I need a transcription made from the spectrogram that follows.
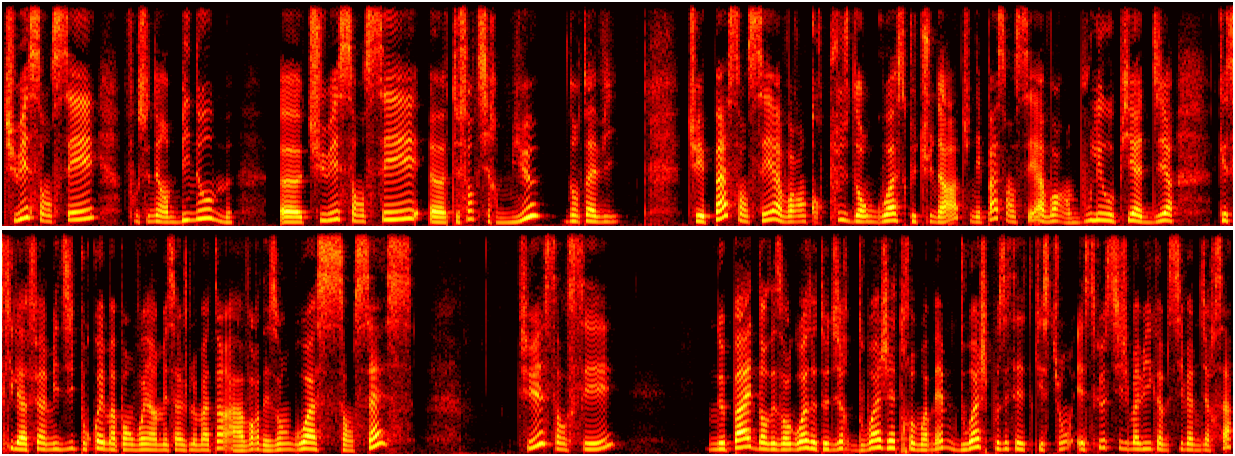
Tu es censé fonctionner en binôme. Euh, tu es censé euh, te sentir mieux dans ta vie. Tu n'es pas censé avoir encore plus d'angoisse que tu n'as. Tu n'es pas censé avoir un boulet au pied à te dire qu'est-ce qu'il a fait à midi, pourquoi il m'a pas envoyé un message le matin, à avoir des angoisses sans cesse. Tu es censé ne pas être dans des angoisses de te dire dois-je être moi-même? Dois-je poser cette question? Est-ce que si je m'habille comme si il va me dire ça?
